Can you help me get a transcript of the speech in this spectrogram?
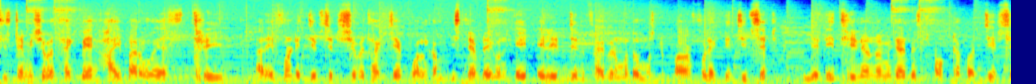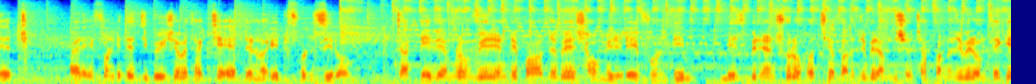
সিস্টেম হিসেবে থাকবে হাইপার ওএস থ্রি আর এই ফোনটির চিপসেট হিসেবে থাকছে Qualcomm Snapdragon eight elite gen ফাইভের মতো মোস্ট পাওয়ারফুল একটি চিপসেট যেটি three nanometre best octa core chipset আর এই ফোনটিতে জিপি হিসেবে থাকছে অ্যাড্রেনো এইট ফোর জিরো চারটি র্যাম রোম ভেরিয়েন্টে পাওয়া যাবে শাওমির এই ফোনটি। বেস ভেরিয়েন্ট শুরু হচ্ছে বারো জিবি রাম দুশো ছাপ্পান্ন জিবি রোম থেকে।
